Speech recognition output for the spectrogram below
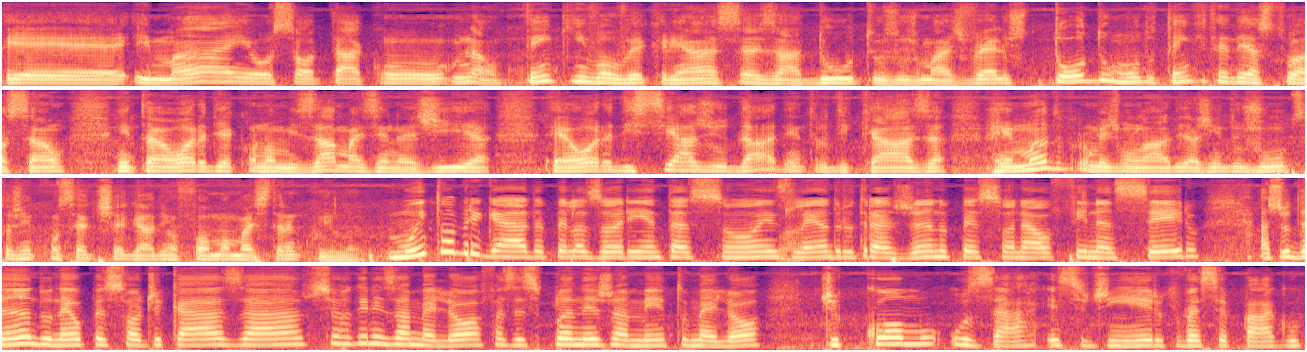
é, e mãe ou só tá com. Não, tem que envolver crianças, adultos, os mais velhos, todo mundo tem que entender a situação. Então é hora de economizar mais energia, é hora de se ajudar dentro de casa, remando para o mesmo lado e agindo juntos, a gente consegue chegar de uma forma mais tranquila. Muito obrigada pelas orientações, claro. Leandro Trajano, personal financeiro, ajudando né, o pessoal de casa a se organizar melhor, fazer esse planejamento melhor de como usar esse dinheiro que vai ser pago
